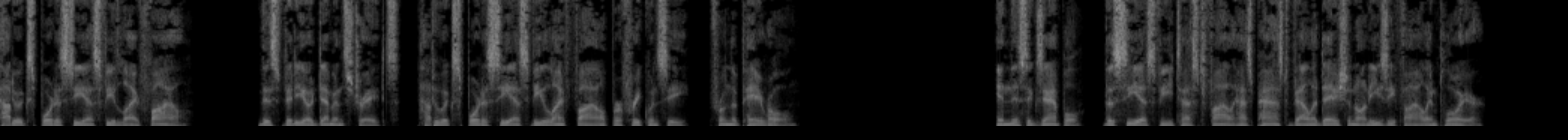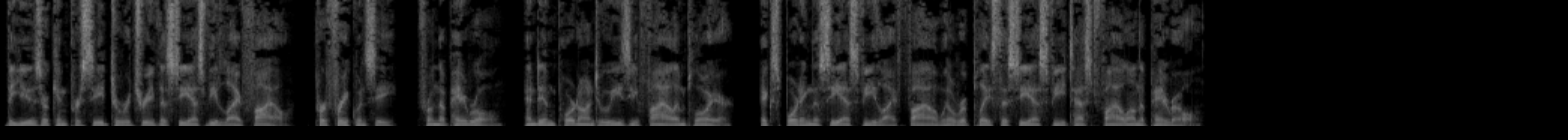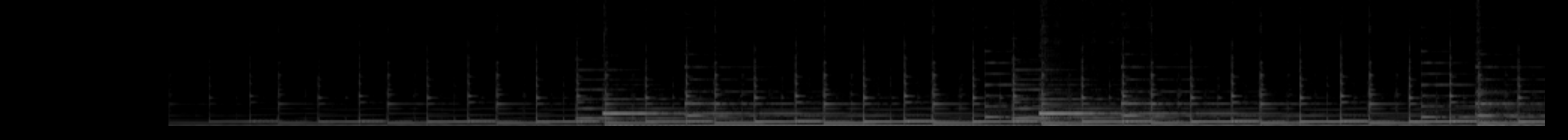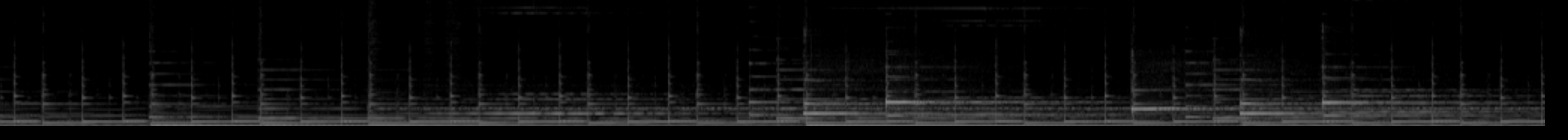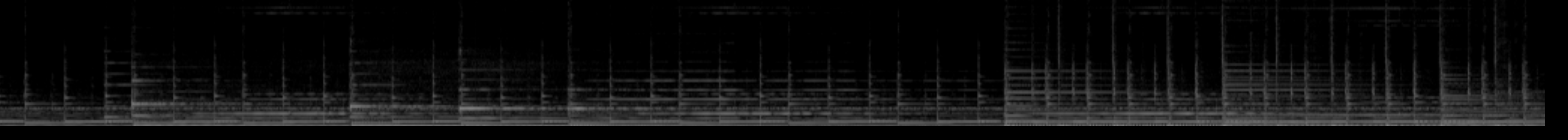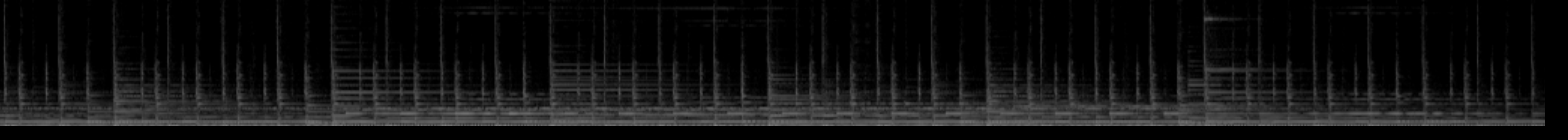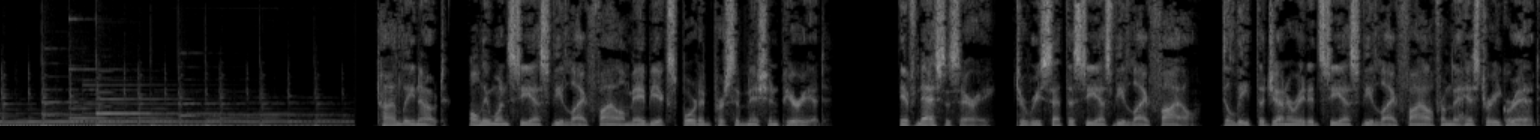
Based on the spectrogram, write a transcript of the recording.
How to export a CSV live file. This video demonstrates how to export a CSV live file per frequency from the payroll. In this example, the CSV test file has passed validation on EasyFile Employer. The user can proceed to retrieve the CSV live file, per frequency, from the payroll, and import onto EasyFile Employer. Exporting the CSV live file will replace the CSV test file on the payroll. Kindly note, only one CSV live file may be exported per submission period. If necessary, to reset the CSV live file, delete the generated CSV live file from the history grid.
